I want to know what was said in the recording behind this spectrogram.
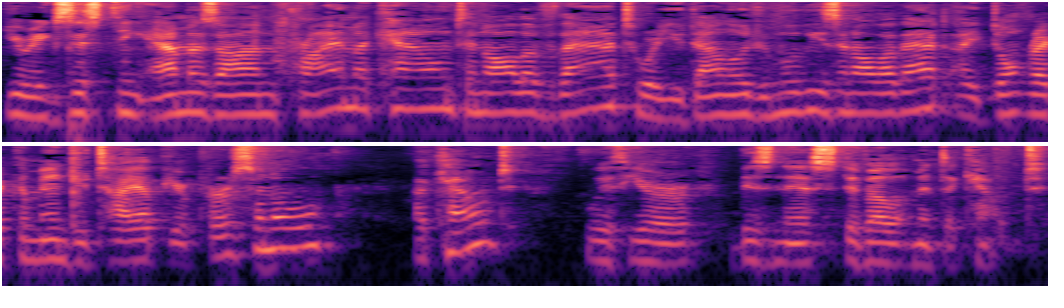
your existing Amazon Prime account and all of that, where you download your movies and all of that, I don't recommend you tie up your personal account with your business development account.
